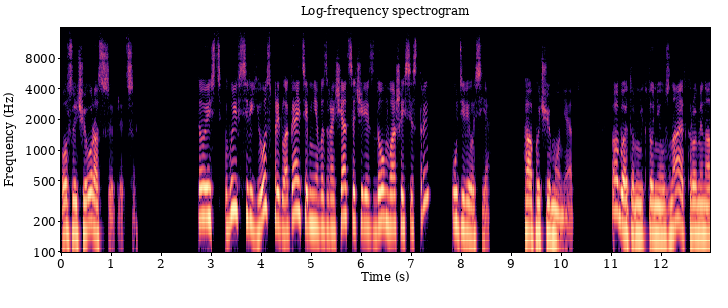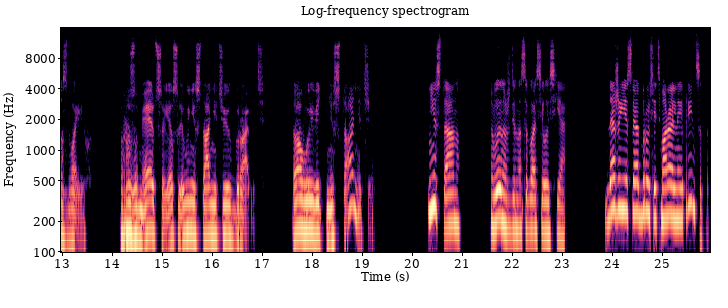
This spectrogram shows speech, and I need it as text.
после чего рассыплется. То есть вы всерьез предлагаете мне возвращаться через дом вашей сестры? Удивилась я. А почему нет? Об этом никто не узнает, кроме нас двоих. Разумеется, если вы не станете их грабить. А вы ведь не станете? Не стану, вынужденно согласилась я. Даже если отбросить моральные принципы,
